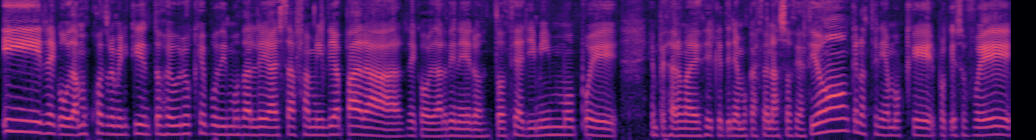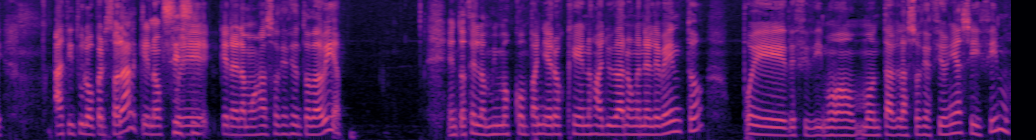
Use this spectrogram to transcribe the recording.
y recaudamos 4.500 euros que pudimos darle a esa familia para recaudar dinero. Entonces allí mismo pues empezaron a decir que teníamos que hacer una asociación, que nos teníamos que, porque eso fue a título personal, que no fue, que no éramos asociación todavía. Entonces los mismos compañeros que nos ayudaron en el evento, pues decidimos montar la asociación y así hicimos.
